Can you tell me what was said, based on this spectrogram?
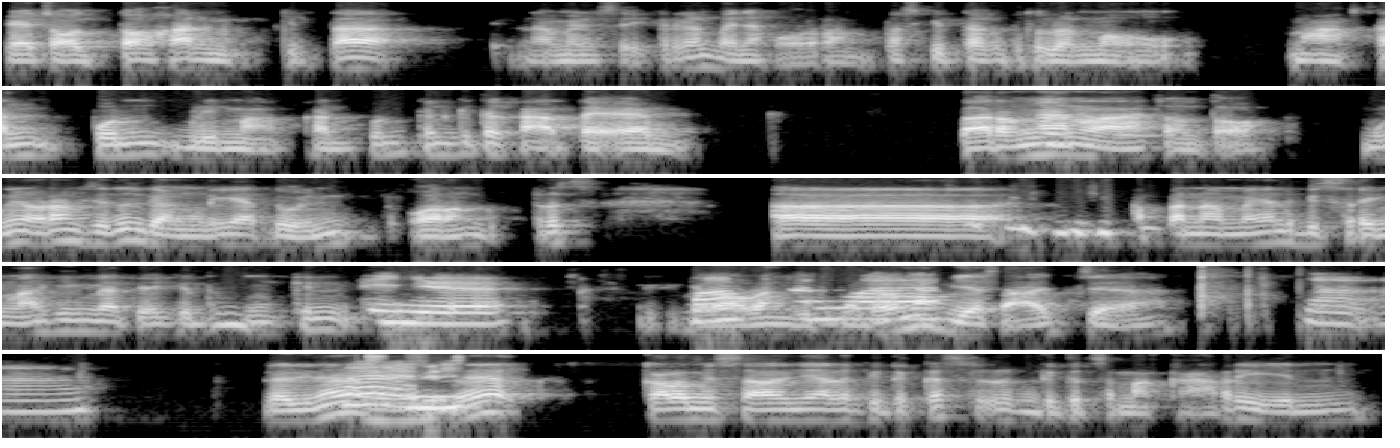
kayak contoh kan kita namanya saya kan banyak orang. Pas kita kebetulan mau makan pun beli makan pun kan kita ke ATM barengan lah contoh. Mungkin orang situ juga ngeliat tuh ini orang terus uh, apa namanya lebih sering lagi ngeliat ya gitu. Mungkin iya. orang gitu. biasa aja. Uh -uh. Dalina nah, sebenarnya kalau misalnya lebih dekat lebih dekat sama Karin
